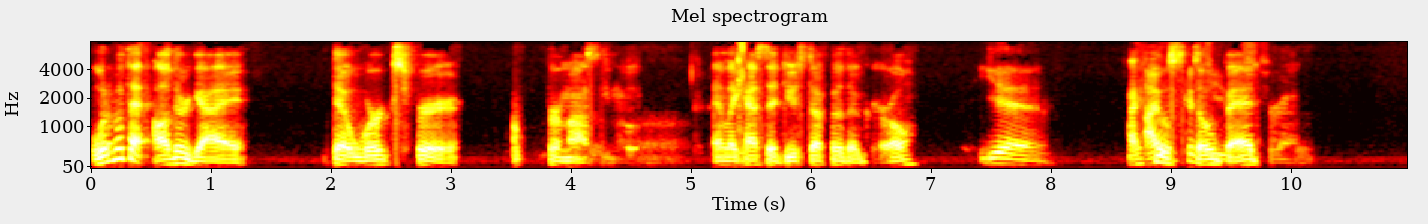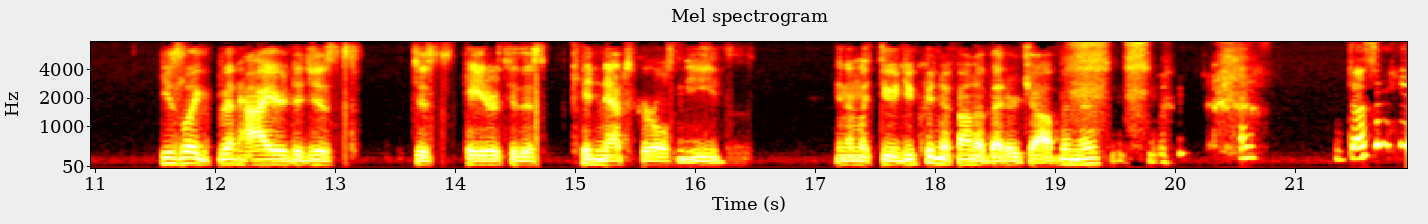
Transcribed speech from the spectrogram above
What about that other guy that works for for Massimo and like has to do stuff for the girl? Yeah. I I feel was so confused. bad for him. He's like been hired to just just cater to this kidnapped girl's needs. And I'm like, dude, you couldn't have found a better job than this. doesn't he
